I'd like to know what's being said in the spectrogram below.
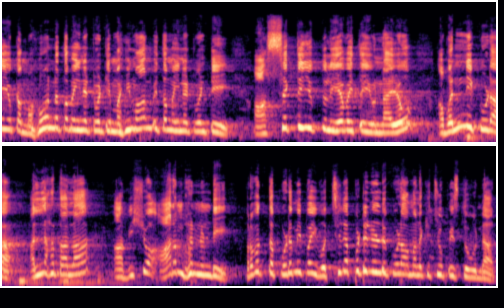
యొక్క మహోన్నతమైనటువంటి మహిమాన్వితమైనటువంటి ఆ శక్తియుక్తులు ఏవైతే ఉన్నాయో అవన్నీ కూడా అల్లహతాలా ఆ విశ్వ ఆరంభం నుండి ప్రవక్త పుడమిపై వచ్చినప్పటి నుండి కూడా మనకి చూపిస్తూ ఉన్నారు.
